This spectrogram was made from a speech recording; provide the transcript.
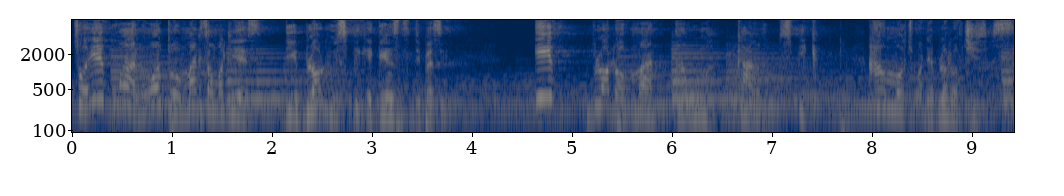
So if one want to marry somebody else, the blood will speak against the person. If blood of man and woman can speak, how much more the blood of Jesus?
